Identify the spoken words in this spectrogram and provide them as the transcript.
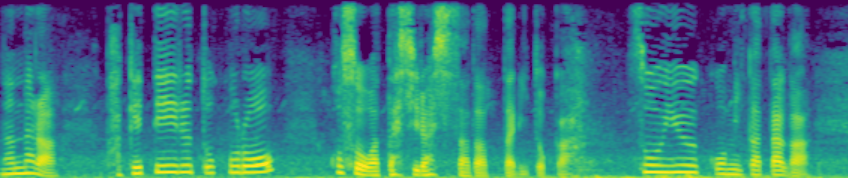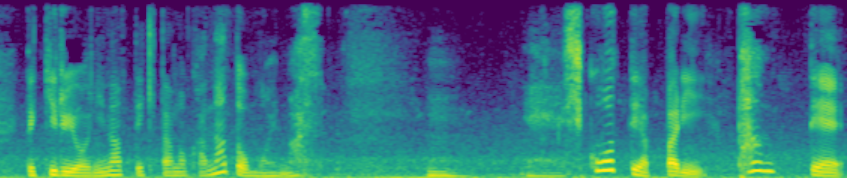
なんなら欠けているところこそ私らしさだったりとかそういうこう見方ができるようになってきたのかなと思います、うん。えー、思考ってやっぱりパンって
